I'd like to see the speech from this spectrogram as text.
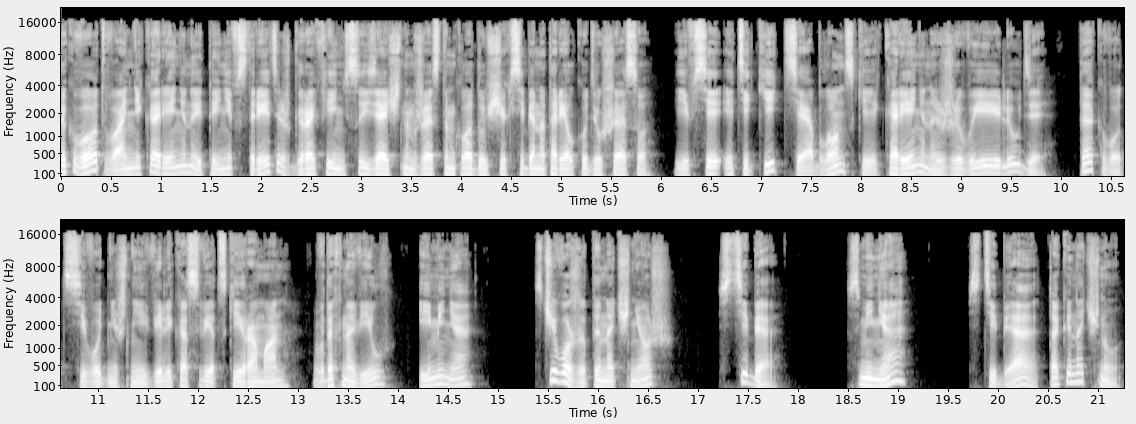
Так вот, в Анне Карениной ты не встретишь графинь с изящным жестом кладущих себе на тарелку дюшесу. И все эти Китти, Облонские, Каренины – живые люди. Так вот, сегодняшний великосветский роман вдохновил и меня. С чего же ты начнешь? С тебя. С меня? С тебя, так и начну.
